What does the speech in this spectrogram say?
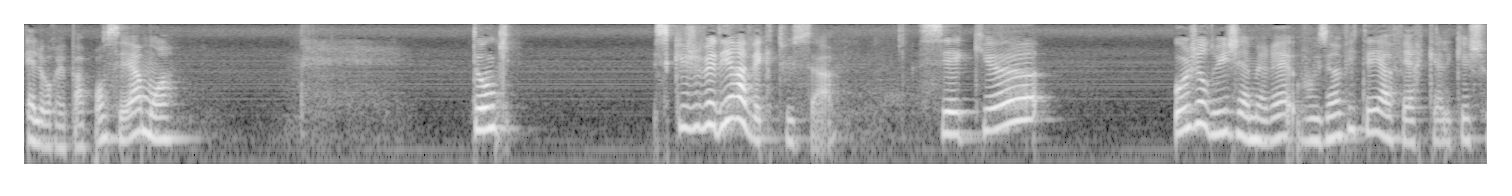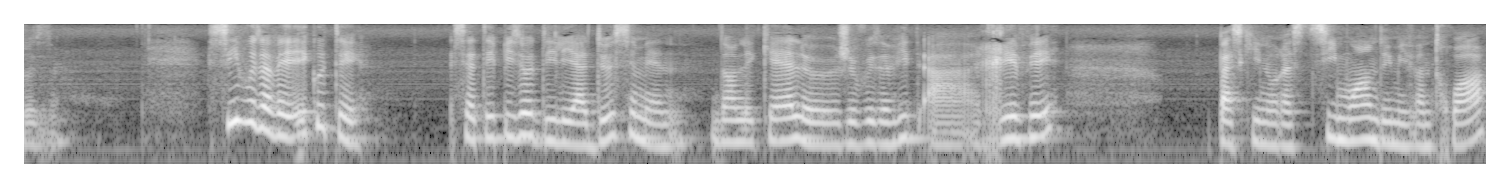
elle n'aurait pas pensé à moi. Donc, ce que je veux dire avec tout ça, c'est que aujourd'hui, j'aimerais vous inviter à faire quelque chose. Si vous avez écouté cet épisode d'il y a deux semaines, dans lequel euh, je vous invite à rêver, parce qu'il nous reste six mois en 2023,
